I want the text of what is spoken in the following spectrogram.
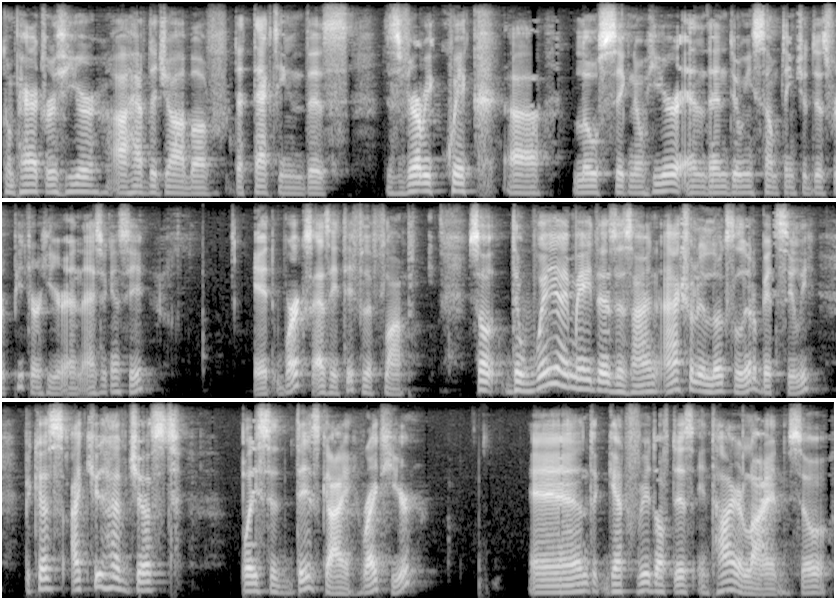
comparators here uh, have the job of detecting this this very quick uh, low signal here and then doing something to this repeater here. And as you can see it works as a T flip-flop so the way I made this design actually looks a little bit silly because I could have just placed this guy right here and get rid of this entire line. So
